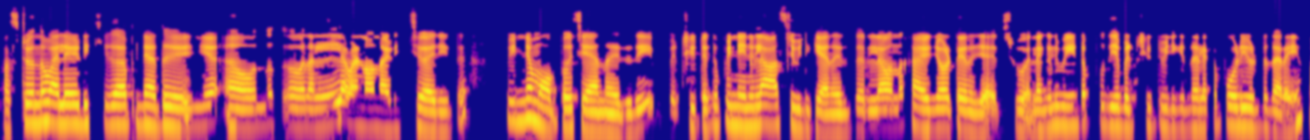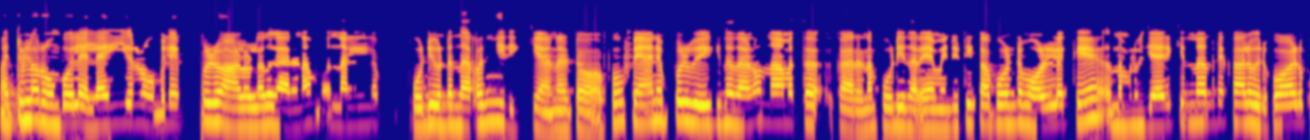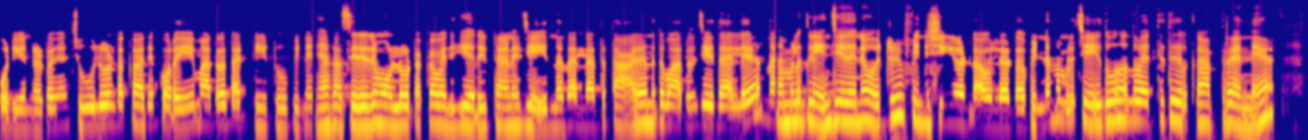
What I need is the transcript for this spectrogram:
ഫസ്റ്റ് ഒന്ന് വലയടിക്കുക പിന്നെ അത് കഴിഞ്ഞ് ഒന്ന് നല്ലവണ്ണം ഒന്ന് അടിച്ചു വാരിയിട്ട് പിന്നെ മോപ്പ് ചെയ്യാന്ന് കരുതി. ബെഡ്ഷീറ്റൊക്കെ പിന്നെ ഇനി ലാസ്റ്റ് വിരിക്കാന്ന് കരുതി. എല്ലാം ഒന്ന് കഴിഞ്ഞോട്ടെ എന്ന് വിചാരിച്ചു. അല്ലെങ്കിൽ വീണ്ടും പുതിയ ബെഡ്ഷീറ്റ് വിരിക്കുന്നതിലൊക്കെ പൊടി കൊണ്ട് നിറയും മറ്റുള്ള റൂം പോലെ അല്ല ഈ ഒരു റൂമിൽ എപ്പോഴും ആളുള്ളത് കാരണം നല്ല പൊടി കൊണ്ട് നിറഞ്ഞിരിക്കുകയാണ് കേട്ടോ. അപ്പോൾ ഫാൻ എപ്പോഴും ഉപയോഗിക്കുന്നതാണ് ഒന്നാമത്തെ കാരണം. പൊടി നിറയാൻ വേണ്ടിയിട്ട് ഈ കബോർഡിന്റെ മുകളിലൊക്കെ നമ്മൾ വിചാരിക്കുന്നതിനേക്കാളും ഒരുപാട് പൊടിയുണ്ട് കേട്ടോ. ഞാൻ ചൂലുകൊണ്ടൊക്കെ ആദ്യം കുറേ മാത്രം തട്ടിയിട്ടു. പിന്നെ ഞാൻ കസേരയുടെ മുകളിലോട്ടൊക്കെ വലിയ കയറിയിട്ടാണ് ചെയ്യുന്നത്. അല്ലാത്ത താഴെ നിന്നിട്ട് മാത്രം ചെയ്താൽ നമ്മൾ ക്ലീൻ ചെയ്തതിന് ഒരു ഫിനിഷിങ്ങും ഉണ്ടാവില്ല കേട്ടോ. പിന്നെ നമ്മൾ ചെയ്തു എന്നൊന്ന് വരുത്തി തീർക്കാം അത്ര തന്നെ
